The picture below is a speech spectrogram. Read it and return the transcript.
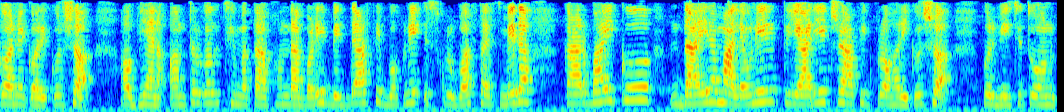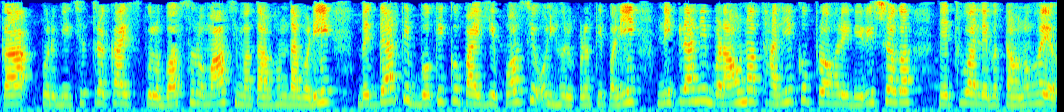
गर्ने गरेको छ। अभियान अन्तर्गत क्षमता भन्दा बढ़ी विद्यार्थी बोक्ने स्कूल बसलाई समेत कार्यवाहीको दायरामा ल्याउने तयारी ट्राफिक प्रहरीको छ। पूर्वी चितवनका पूर्वी क्षेत्रका स्कूल बसहरूमा क्षमता भन्दा बढ़ी विद्यार्थी बोकेको पाइएपछि उनीहरूप्रति पनि निगरानी बढ़ाउन थालिएको प्रहरी निरीक्षक भेटुवाले बताउनुभयो।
